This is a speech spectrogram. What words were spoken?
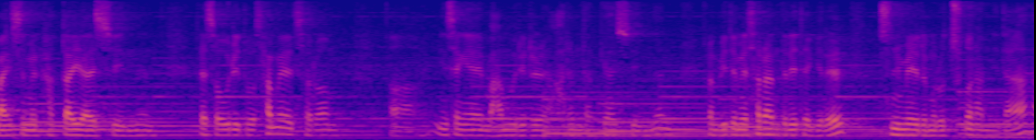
말씀을 가까이 할 수 있는 그래서 우리도 사무엘처럼 어, 인생의 마무리를 아름답게 할 수 있는 믿음의 사람들이 되기를 주님의 이름으로 축원합니다.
